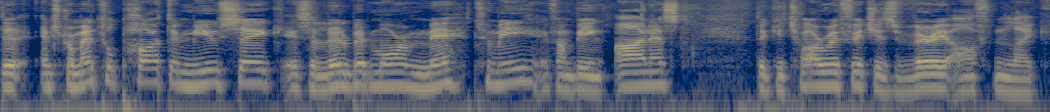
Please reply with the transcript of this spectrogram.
the instrumental part, the music, is a little bit more meh to me, if I'm being honest. The guitar riffage is very often like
